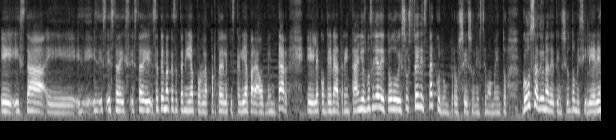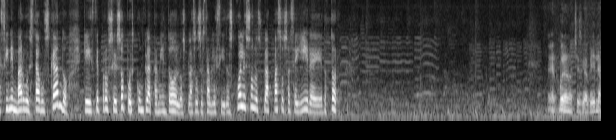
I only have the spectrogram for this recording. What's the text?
esta, esta, este tema que se tenía por la parte de la Fiscalía para aumentar eh, la condena a 30 años. Más allá de todo eso, usted está con un proceso en este momento, goza de una detención domiciliaria, sin embargo está buscando que este proceso pues cumpla también todos los plazos establecidos. ¿Cuáles son los pasos a seguir, eh, doctor? Eh, buenas noches, Gabriela.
